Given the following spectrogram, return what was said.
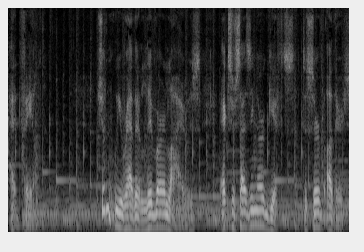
had failed. Shouldn't we rather live our lives exercising our gifts to serve others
